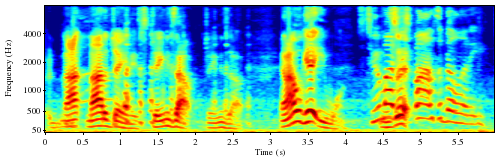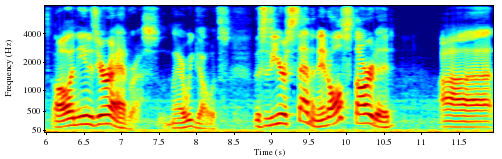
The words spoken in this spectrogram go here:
Not not a Jamie's. Jamie's out. Jamie's out. And I will get you one. it's too much That's it. responsibility. All I need is your address. And there we go. It's this is year seven. It all started uh,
